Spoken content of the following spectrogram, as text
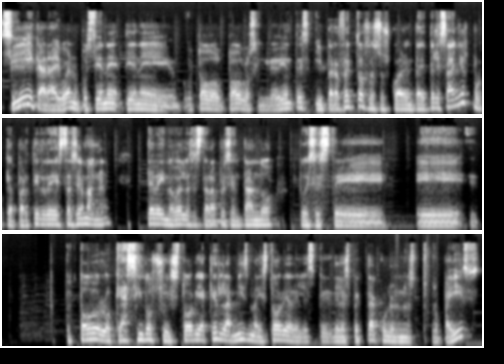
Sí, caray, bueno, pues tiene, tiene todo, todos los ingredientes y perfectos a sus 43 años, porque a partir de esta semana, TV y Novelas estará presentando, pues, este, eh, todo lo que ha sido su historia, que es la misma historia del, del espectáculo en nuestro país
